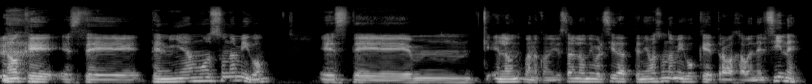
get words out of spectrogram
No, que este, teníamos un amigo este, mm, en la, bueno, cuando yo estaba en la universidad, teníamos un amigo que trabajaba en el cine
